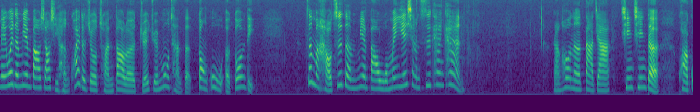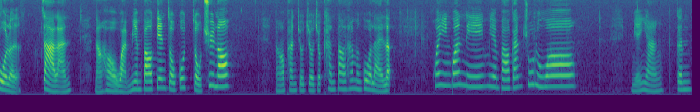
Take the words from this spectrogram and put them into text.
美味的面包消息很快的就传到了绝绝牧场的动物耳朵里。这么好吃的面包，我们也想吃看看。然后呢，大家轻轻的跨过了栅栏，然后往面包店走过走去喽。然后胖舅舅就看到他们过来了，欢迎光临，面包刚出炉哦。绵羊跟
